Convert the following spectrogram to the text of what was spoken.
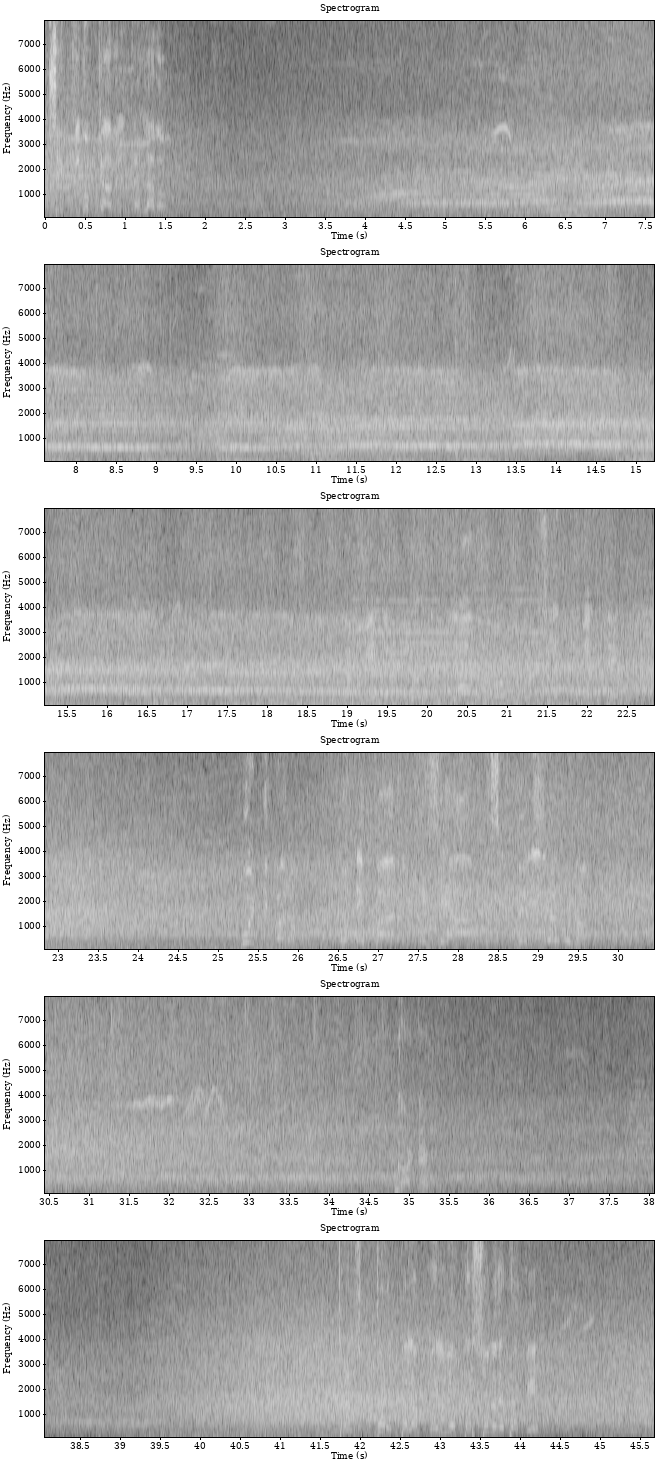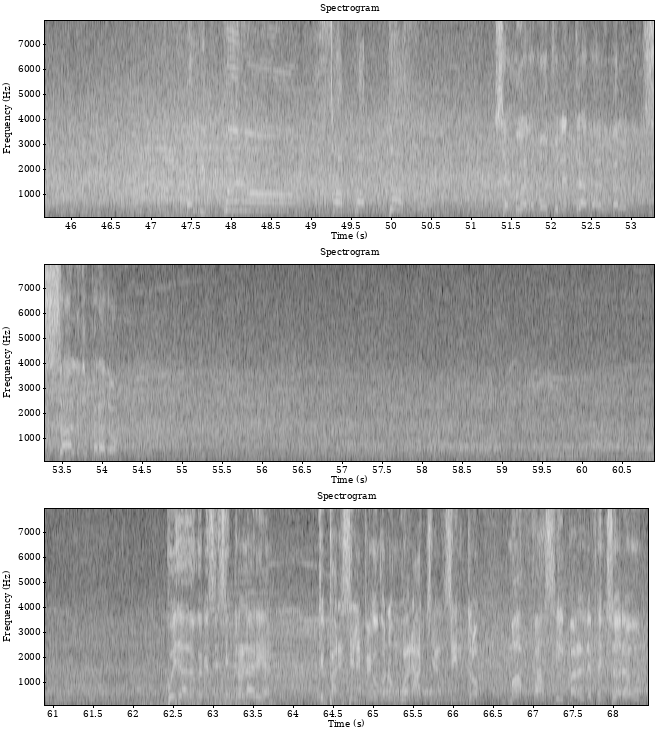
Se en el traslado. Buen disparo. Un disparo que se abre sin peligro alguno. Gardner. Transporta la pelota a zona de ataque. El disparo. ¡Zapatazo! Se ha jugado mucho en la entrada. El balón sale disparado. Cuidado con ese centro al área. Que parece le pegó con un guarache al centro. Más fácil para el defensor aún.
